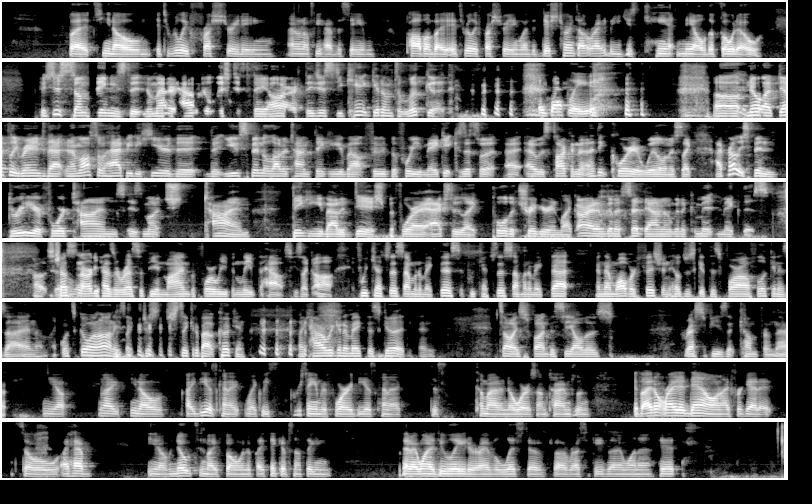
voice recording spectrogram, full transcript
but you know, it's really frustrating. I don't know if you have the same problem, but it's really frustrating when the dish turns out right, but you just can't nail the photo. It's just some things that no matter how delicious they are, they just you can't get them to look good. exactly. uh, no, I've definitely ran into that, and I'm also happy to hear that that you spend a lot of time thinking about food before you make it, because that's what I, I, was talking to. I think Kory or Will, and it's like I probably spend three or four times as much time thinking about a dish before I actually like pull the trigger and like, all right, I'm gonna sit down and I'm gonna commit and make this. Uh, so, Justin already has a recipe in mind before we even leave the house. He's like, oh, if we catch this, I'm gonna make this. If we catch this, I'm gonna make that. And then while we're fishing, he'll just get this far off look in his eye, and I'm like, "What's going on?" He's like, "Just, just thinking about cooking. Like, how are we gonna make this good?" And it's always fun to see all those recipes that come from that. Yep, like you know, ideas kind of like we were saying before, ideas kind of just come out of nowhere sometimes. And if I don't write it down, I forget it. So I have, you know, notes in my phone. If I think of something that I want to do later. I have a list of uh, recipes that I want to hit.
